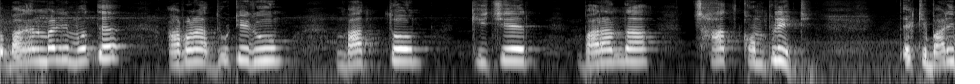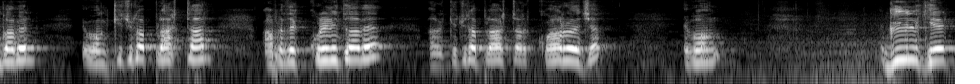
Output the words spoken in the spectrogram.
তো বাগানবাড়ির মধ্যে আপনারা দুটি রুম, বাথরুম, কিচেন, বারান্দা, ছাদ কমপ্লিট একটি বাড়ি পাবেন এবং কিছুটা প্লাস্টার আপনাদের করে নিতে হবে আর কিছুটা প্লাস্টার করা রয়েছে এবং গ্রিল গেট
